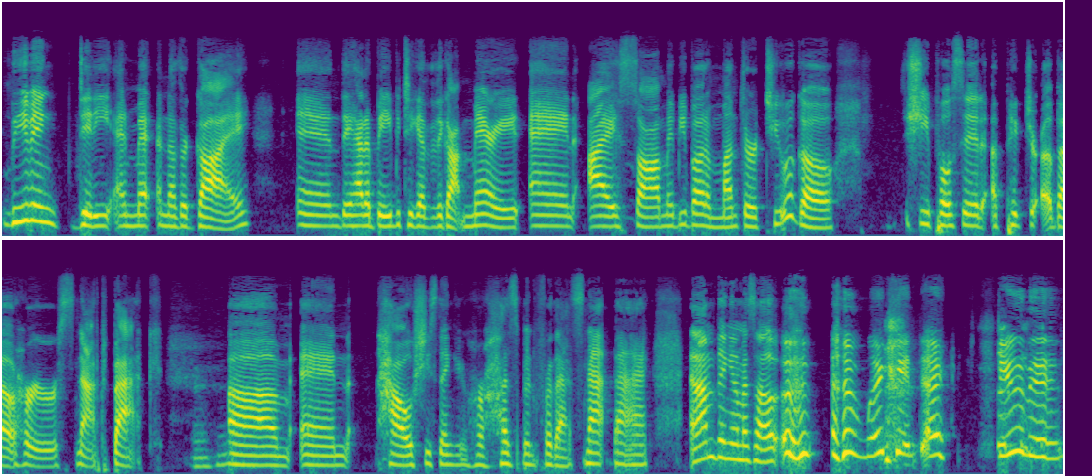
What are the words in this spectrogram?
leaving Diddy and met another guy and they had a baby together. They got married. And I saw maybe about a month or two ago, she posted a picture about her snapped back. Mm-hmm. Um, and how she's thanking her husband for that snapback. And I'm thinking to myself, why can't I do this?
